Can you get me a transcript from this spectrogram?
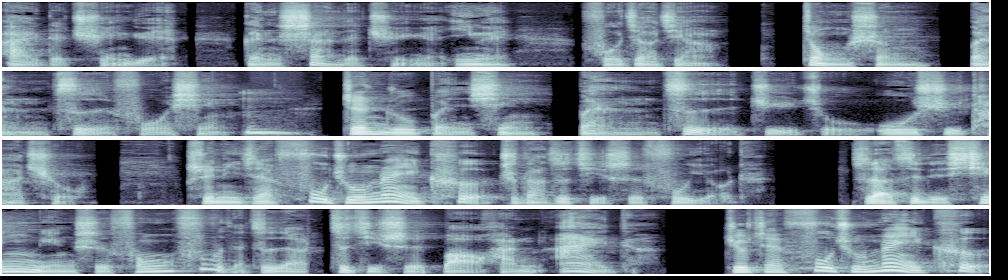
爱的泉源跟善的泉源。因为佛教讲众生本自佛性，嗯真如本性，本自具足，无需他求。所以你在付出那一刻，知道自己是富有的，知道自己的心灵是丰富的，知道自己是饱含爱的。就在付出那一刻，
